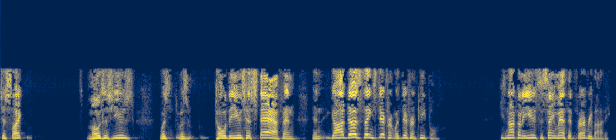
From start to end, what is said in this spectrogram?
Just like Moses used, was, was told to use his staff and, and God does things different with different people. He's not going to use the same method for everybody.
